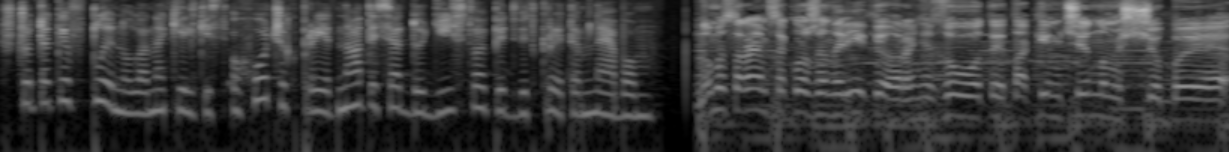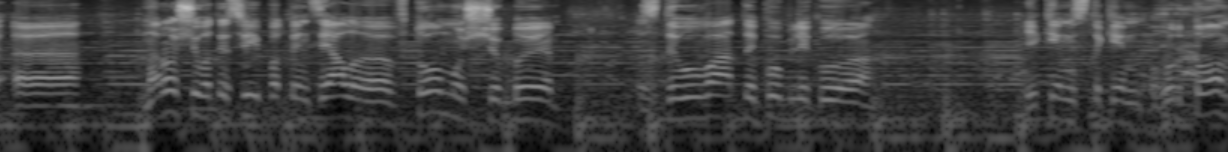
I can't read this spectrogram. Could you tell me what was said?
що таки вплинула на кількість охочих приєднатися до дійства під відкритим небом. Ну, ми стараємося кожен рік організовувати таким чином, щоб е, нарощувати свій потенціал е, в тому, щоб здивувати публіку якимось таким гуртом,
